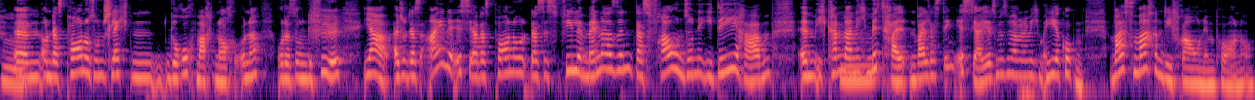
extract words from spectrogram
Hm. Ähm, ähm, und das Porno so einen schlechten Geruch macht noch, oder? Oder so ein Gefühl. Ja, also das eine ist ja das Porno, dass es viele Männer sind, dass Frauen so eine Idee haben, ähm, ich kann da nicht mhm. mithalten, weil das Ding ist ja, jetzt müssen wir nämlich hier gucken, was machen die Frauen im Porno?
